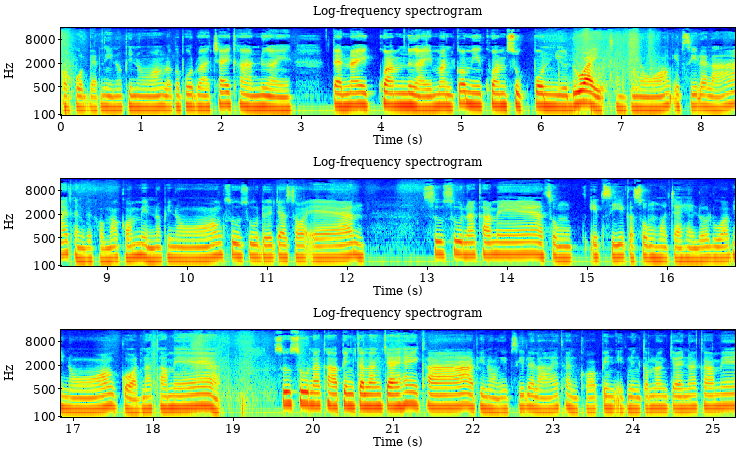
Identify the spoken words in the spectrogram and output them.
ก็โพสต์แบบนี้เนาะพี่น้อง แล้วก็โพสต์ว่าใช่ค่ะเหนื่อย แต่ในความเหนื่อยมันก็มีความสุขปนอยู่ด้วยท่านพี่น้องเอฟซีหลายๆท่านก็เข้ามาคอมเมนต์เนาะพี่น้อง สู้ๆเด้อจ้าซอแอน สู้ๆนะคะแม่ ส่งเอฟซีกับส่งหัวใจให้รัวๆพี่น้องกอดนะคะแม่ สู้ๆนะคะ เป็นกำลังใจให้ค่ะ พี่น้องเอฟซีหลายๆท่านขอเป็นอีกหนึ่งกำลังใจนะคะแม่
